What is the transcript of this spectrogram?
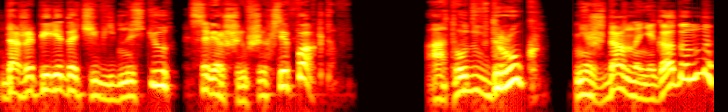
даже перед очевидностью совершившихся фактов. А тут вдруг, нежданно-негаданно,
